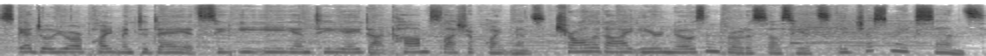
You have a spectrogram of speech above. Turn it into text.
Schedule your appointment today at ceenta.com slash appointments. Charlotte Eye, Ear, Nose, and Throat Associates. They just make sense.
